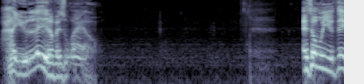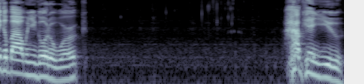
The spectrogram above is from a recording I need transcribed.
how you live as well. And so when you think about when you go to work, how can you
